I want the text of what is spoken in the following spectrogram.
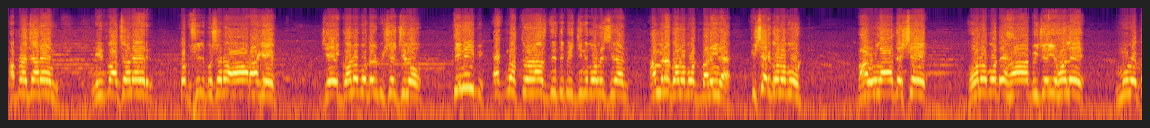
আপনারা জানেন, নির্বাচনের তফসিল ঘোষণা হওয়ার আগে যে গণভোটের বিষয় ছিল, তিনি একমাত্র রাজনীতিবিদ যিনি বলেছিলেন, আমরা গণভোট মানি না। কিসের গণভোট? বাংলাদেশে গণভোটে হা বিজয়ী হলে মূলত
